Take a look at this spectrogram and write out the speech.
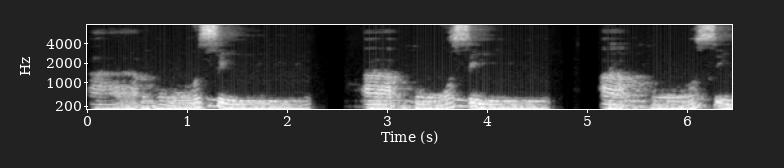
อาโหสิอาโหสิอาโหสิ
